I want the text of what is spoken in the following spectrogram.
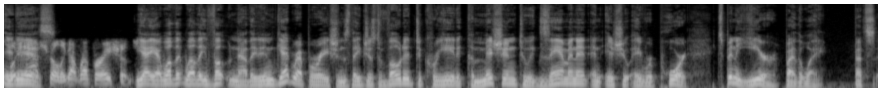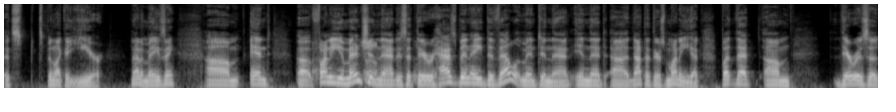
It Look at is. Asheville; they got reparations. Yeah, yeah. Well, they, well, they vote now. They didn't get reparations. They just voted to create a commission to examine it and issue a report. It's been a year, by the way. That's it's it's been like a year. Isn't that amazing? Um, and uh, funny you mentioned that is that there has been a development in that. In that, uh, not that there's money yet, but that um, there is a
